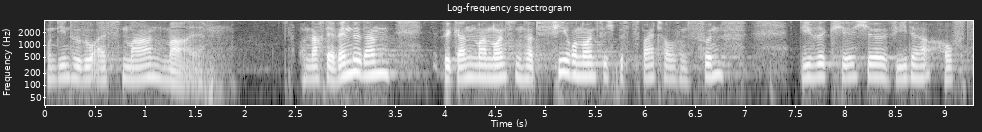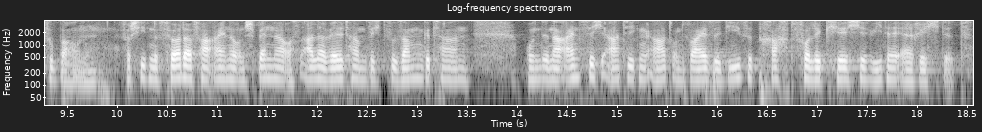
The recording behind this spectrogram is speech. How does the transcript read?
und diente so als Mahnmal. Und nach der Wende dann begann man 1994 bis 2005 diese Kirche wieder aufzubauen. Verschiedene Fördervereine und Spender aus aller Welt haben sich zusammengetan und in einer einzigartigen Art und Weise diese prachtvolle Kirche wieder errichtet.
